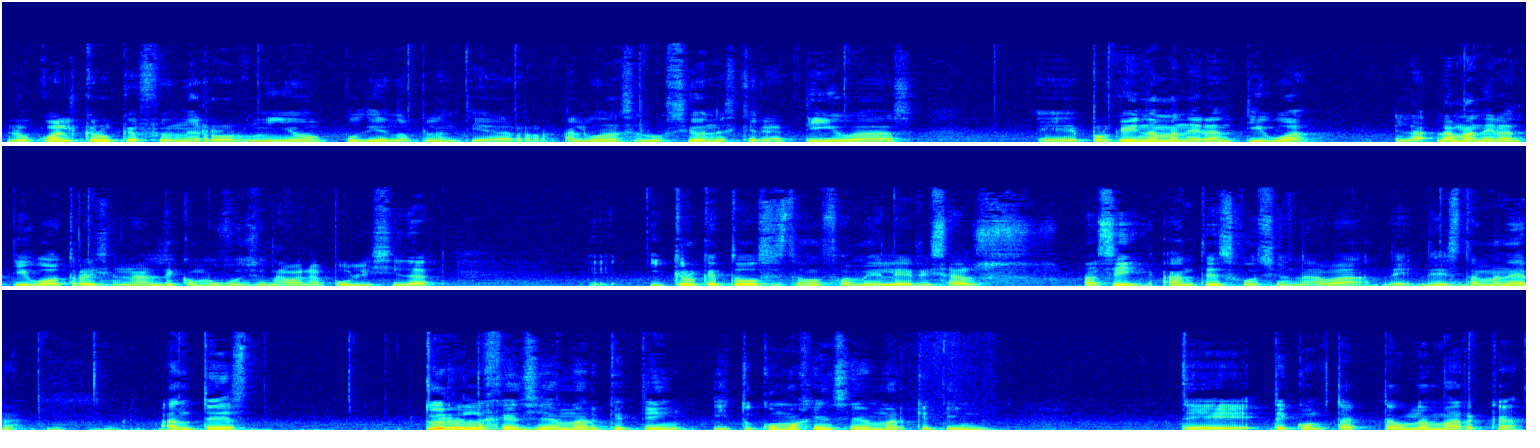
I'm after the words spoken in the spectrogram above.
Lo cual creo que fue un error mío, pudiendo plantear algunas soluciones creativas, eh, porque hay una manera antigua, la, manera antigua o tradicional de cómo funcionaba la publicidad. Eh, y creo que todos estamos familiarizados así, antes funcionaba de, de esta manera. Antes tú eres la agencia de marketing y tú como agencia de marketing te, te contacta una marca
